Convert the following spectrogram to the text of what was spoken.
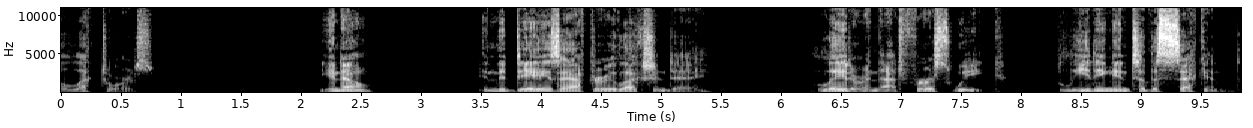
electors. You know, in the days after Election Day, later in that first week, bleeding into the second,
